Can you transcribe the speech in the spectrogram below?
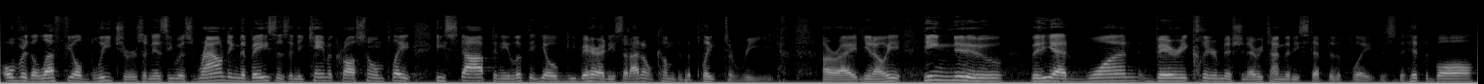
over the left field bleachers, and as he was rounding the bases and he came across home plate, he stopped and he looked at Yogi Berra and he said, I don't come to the plate to read. All right, you know, he, he knew that he had one very clear mission every time that he stepped to the plate, is to hit the ball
